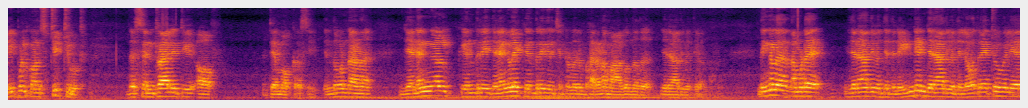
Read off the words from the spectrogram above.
people constitute the centrality of democracy എന്തുകൊണ്ടാണ് ജനങ്ങൾ കേന്ദ്രീ ജനങ്ങളെ കേന്ദ്രീകരിച്ചിട്ടുള്ള ഒരു ഭരണമാകുന്നത് ജനാധിപത്യം എന്നാണ്. നിങ്ങൾ നമ്മുടെ ജനാധിപത്യത്തിന്റെ ഇന്ത്യൻ ജനാധിപത്യം ലോകത്തിലെ ഏറ്റവും വലിയ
